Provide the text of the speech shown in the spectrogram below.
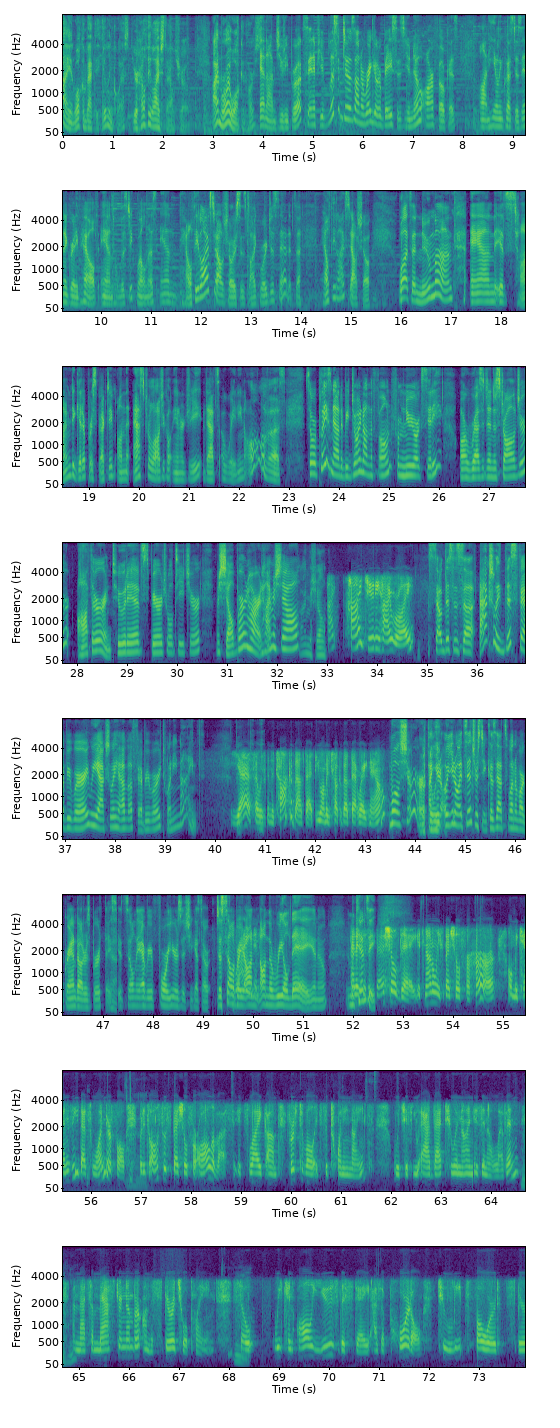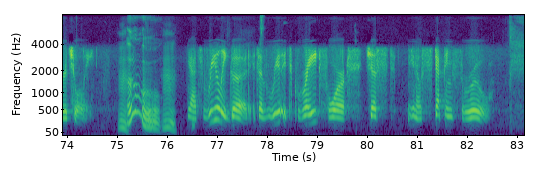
Hi, and welcome back to Healing Quest, your healthy lifestyle show. I'm Roy Walkenhorst. And I'm Judy Brooks. And if you've listened to us on a regular basis, you know our focus on Healing Quest is integrative health and holistic wellness and healthy lifestyle choices. Like Roy just said, it's a healthy lifestyle show. Well, it's a new month, and it's time to get a perspective on the astrological energy that's awaiting all of us. So, we're pleased now to be joined on the phone from New York City, our resident astrologer, author, intuitive, spiritual teacher, Michelle Bernhardt. Hi, Michelle. Hi, Michelle. Hi, hi, Judy. Hi, Roy. So, this is uh, actually this February, we actually have a February 29th. Yes, I was going to talk about that. Do you want me to talk about that right now? Well, sure. Well, Uh, we- you know, you know, it's interesting because that's one of our granddaughter's birthdays. It's only every four years that she gets our, to celebrate Right, on and- on the real day. You know, And it's Mackenzie. a special day. It's not only special for her, oh, Mackenzie, that's wonderful, but it's also special for all of us. It's like, um, first of all, it's the 29th, which if you add that to a 9 is an 11, mm-hmm. and that's a master number on the spiritual plane. Mm-hmm. So we can all use this day as a portal to leap forward spiritually. Mm. Ooh, mm. Yeah, it's really good. It's a re- it's great for just you know stepping through.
